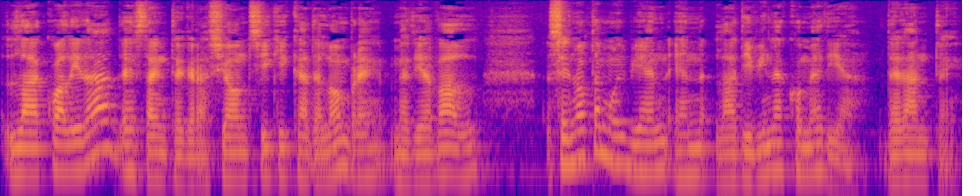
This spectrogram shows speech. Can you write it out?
La cualidad de esta integración psíquica del hombre medieval se nota muy bien en la Divina Comedia de Dante.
